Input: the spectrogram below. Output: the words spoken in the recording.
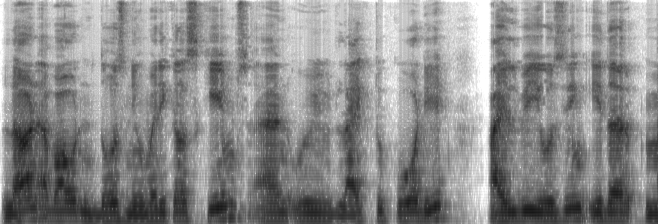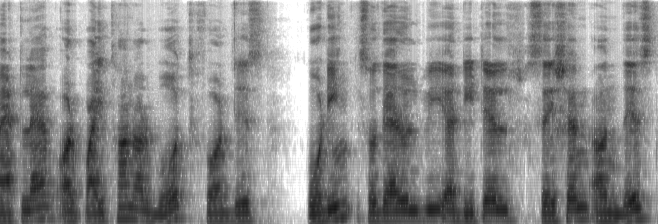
learn about those numerical schemes and we would like to code it. I will be using either matlab or python or both for this coding. So there will be a detailed session on this.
